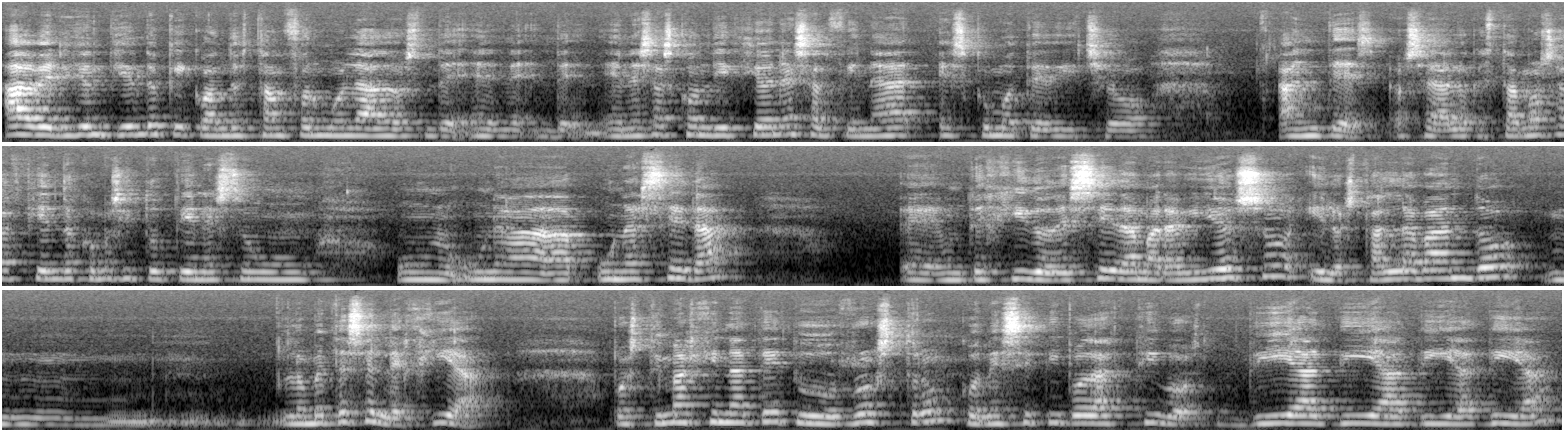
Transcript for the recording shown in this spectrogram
A ver, yo entiendo que cuando están formulados en, esas condiciones, al final es como te he dicho antes, o sea, lo que estamos haciendo es como si tú tienes una, seda, eh, un tejido de seda maravilloso y lo estás lavando, mm, lo metes en lejía pues tú imagínate tu rostro con ese tipo de activos día a día, día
